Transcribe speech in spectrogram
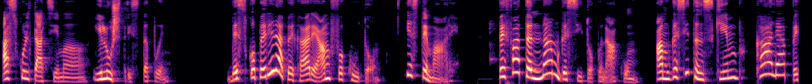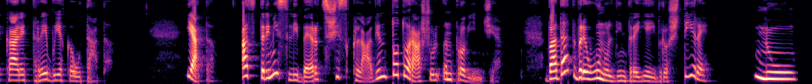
Ascultați-mă, iluștri stăpâni. Descoperirea pe care am făcut-o este mare. Pe fată n-am găsit-o până acum. Am găsit în schimb calea pe care trebuie căutată. Iată, ați trimis liberți și sclavi în tot orașul în provincie. V-a dat vreunul dintre ei vreo știre? Nu,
